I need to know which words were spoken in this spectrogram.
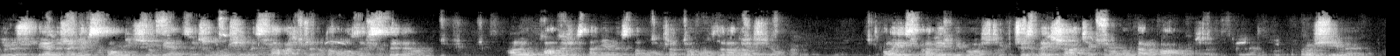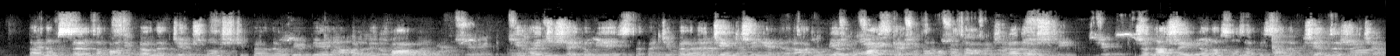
I już wiemy, że nie wspomnisz ich więcej, że nie musimy stawać przed Tobą ze wstydem, ale ufamy, że staniemy z Tobą przed Tobą z radością, w Twojej sprawiedliwości, w czystej szacie, którą nam darowałeś. Prosimy, daj nam serca, Panie, pełne wdzięczności, pełne uwielbienia, pełne chwały. Niechaj dzisiaj to miejsce będzie pełne dziękczynienia za tą wielką łaskę, jaką nam okazałeś, radości, że nasze imiona są zapisane w Księdze Życia.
